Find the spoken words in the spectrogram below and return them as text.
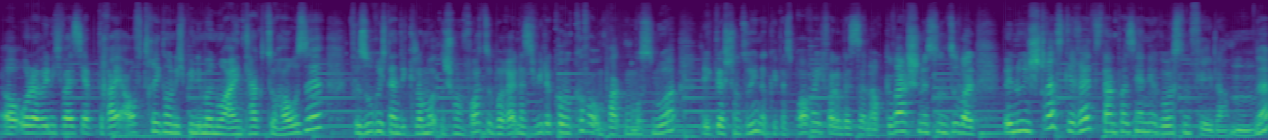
äh, oder wenn ich weiß, ich habe drei Aufträge und ich bin immer nur einen Tag zu Hause, versuche ich dann die Klamotten schon vorzubereiten, dass ich wieder komme, Koffer umpacken muss nur, leg das schon so hin, okay, das brauche ich, vor allem, dass es dann auch gewaschen ist und so, weil wenn du in Stress gerätst, dann passieren die größten Fehler. Ne?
